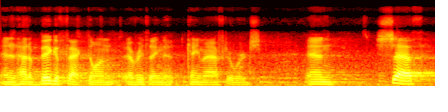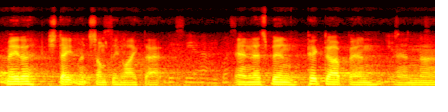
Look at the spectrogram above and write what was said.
And it had a big effect on everything that came afterwards. And Seth made a statement, something like that. And it's been picked up and, and uh,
